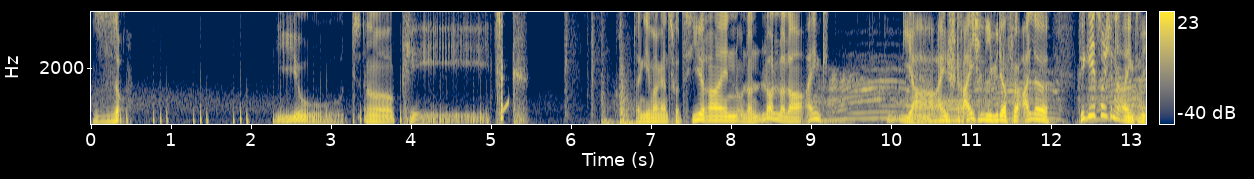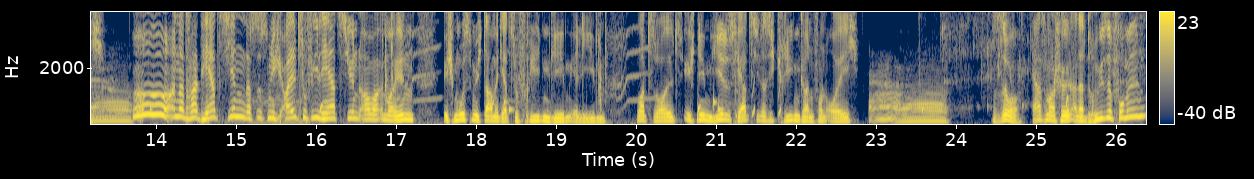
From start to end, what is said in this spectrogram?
So. Okay. Zack. Dann gehen wir ganz kurz hier rein und dann lalala. Ein, ja, ein Streicheli wieder für alle. Wie geht's euch denn eigentlich? Oh, anderthalb Herzchen, das ist nicht allzu viel Herzchen, aber immerhin, ich muss mich damit ja zufrieden geben, ihr Lieben. Was soll's, ich nehme jedes Herzchen, das ich kriegen kann von euch. So, erstmal schön an der Drüse fummeln.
